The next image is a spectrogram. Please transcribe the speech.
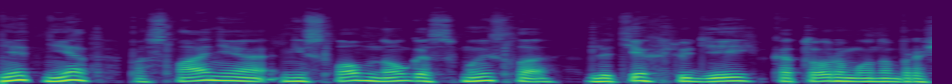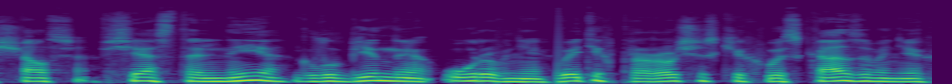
Нет, нет, послание несло много смысла для тех людей, к которым он обращался. Все остальные глубинные уровни в этих пророческих высказываниях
